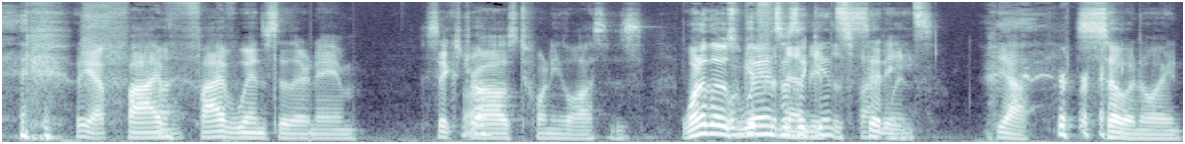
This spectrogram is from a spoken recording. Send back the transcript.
they got five five wins to their name, six draws, twenty losses. One of those Well, wins was them to get against City. Yeah, so annoying.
